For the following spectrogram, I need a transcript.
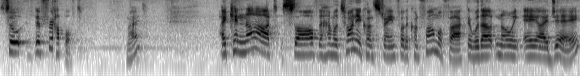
So the first coupled, right? I cannot solve the Hamiltonian constraint for the conformal factor without knowing Aij,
